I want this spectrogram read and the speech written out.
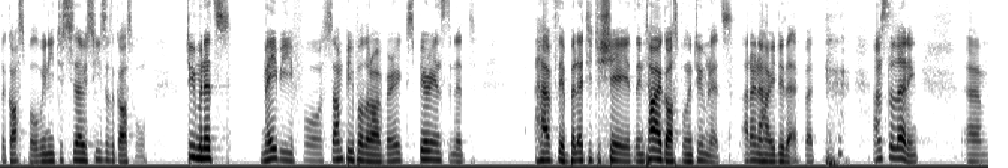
the gospel. We need to sow seeds of the gospel. Two minutes, maybe for some people that are very experienced in it, have the ability to share the entire gospel in two minutes. I don't know how you do that, but I'm still learning. Um,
